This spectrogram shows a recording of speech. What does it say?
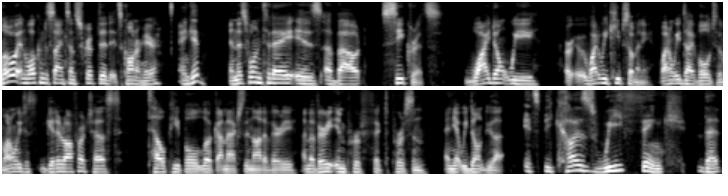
Hello and welcome to Science Unscripted. It's Connor here. And Gib. And this one today is about secrets. Why don't we, or uh, why do we keep so many? Why don't we divulge them? Why don't we just get it off our chest, tell people, look, I'm actually not a very, I'm a very imperfect person. And yet we don't do that. It's because we think that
